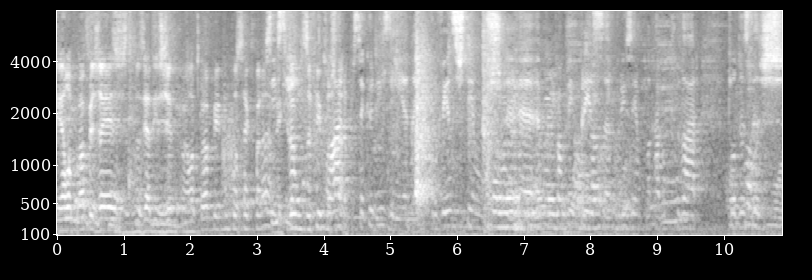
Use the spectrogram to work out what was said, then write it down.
ela própria, já é demasiado exigente com ela própria e não consegue parar. Sim, é sim. é um desafio Claro, por isso é que eu dizia, né? por vezes temos a, a própria empresa, por exemplo, acaba por dar todas as,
